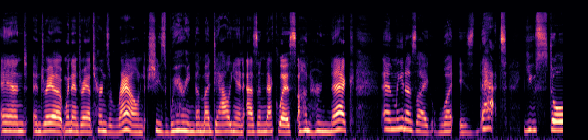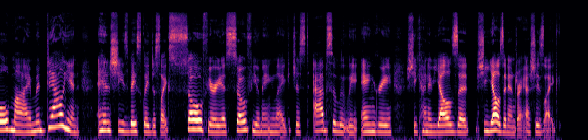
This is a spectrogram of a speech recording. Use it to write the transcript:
And Andrea, when Andrea turns around, she's wearing the medallion as a necklace on her neck. And Lena's like, What is that? You stole my medallion and she's basically just like so furious, so fuming, like just absolutely angry. She kind of yells at she yells at Andrea. She's like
